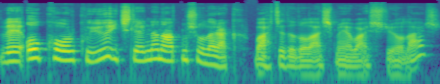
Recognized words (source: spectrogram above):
Ve o korkuyu içlerinden atmış olarak bahçede dolaşmaya başlıyorlar.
